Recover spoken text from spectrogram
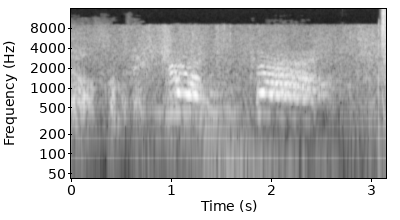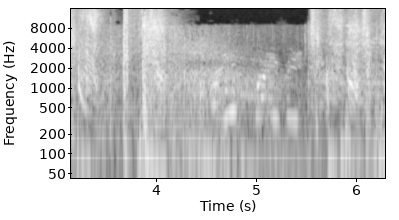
smell something. Cow! Cow! Are you crazy?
